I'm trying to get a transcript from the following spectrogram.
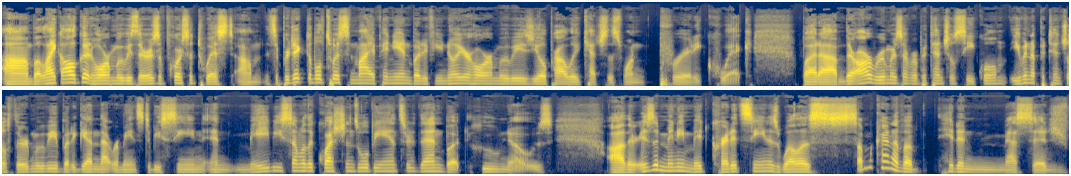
um, but like all good horror movies, there is, of course, a twist. Um, it's a predictable twist, in my opinion, but if you know your horror movies, you'll probably catch this one pretty quick. But um, there are rumors of a potential sequel, even a potential third movie. But again, that remains to be seen. And maybe some of the questions will be answered then, but who knows? Uh, there is a mini mid credit scene as well as some kind of a hidden message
